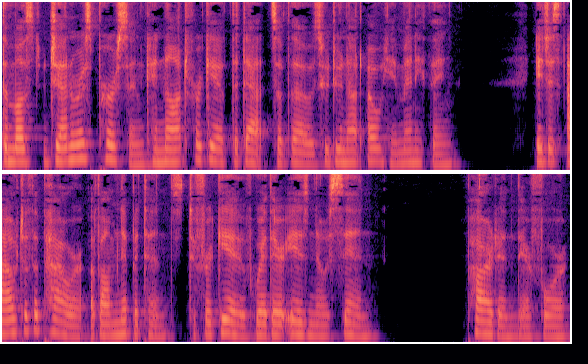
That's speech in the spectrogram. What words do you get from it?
the most generous person cannot forgive the debts of those who do not owe him anything. It is out of the power of omnipotence to forgive where there is no sin. Pardon, therefore,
